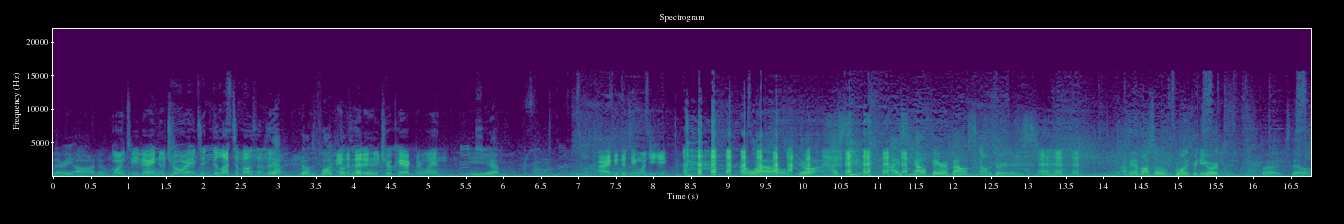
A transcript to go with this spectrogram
very odd. Going to be very neutral oriented. Good luck to both of them. Yep. Go to Flux. May Flux the better good. neutral character win. Yep. All right, B13 won GG. Oh wow. Yo, I see. I see how fair and balanced this commentary is. I mean, I'm also pulling for New York, but still.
